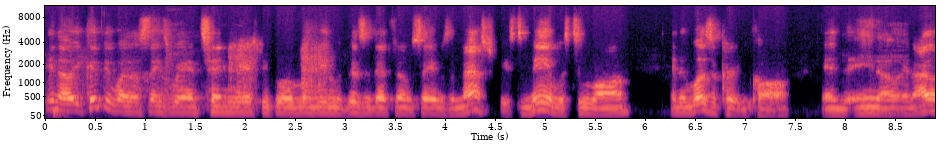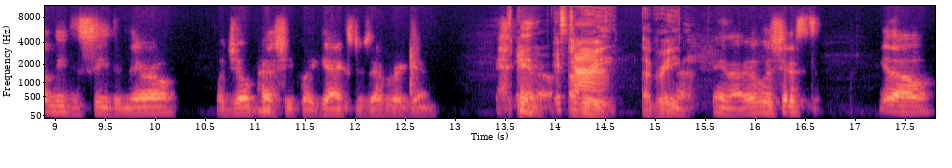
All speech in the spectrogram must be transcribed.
you know, it could be one of those things where in 10 years people will revisit that film and say it was a masterpiece. To me, it was too long and it was a curtain call. And, you know, and I don't need to see De Niro or Joe Pesci play gangsters ever again. you know, it's time. Agreed. Agreed. you know, you know, it was just, you know,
